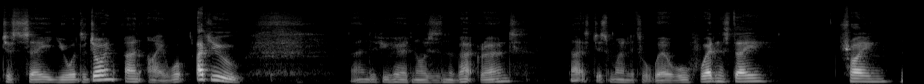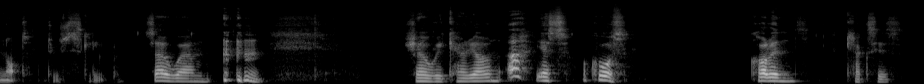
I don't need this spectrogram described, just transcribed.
Just say you want to join and I will add you. And if you heard noises in the background, that's just my little werewolf Wednesday trying not to sleep. So, um, shall we carry on? Ah, yes, of course. Collins, Claxes.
